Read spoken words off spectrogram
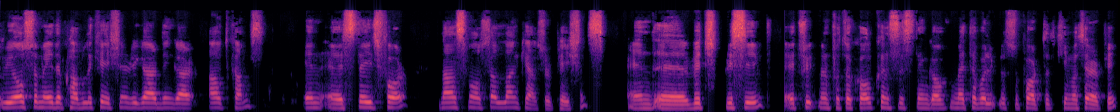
we also made a publication regarding our outcomes in uh, stage four non-small cell lung cancer patients, and uh, which received a treatment protocol consisting of metabolically supported chemotherapy,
